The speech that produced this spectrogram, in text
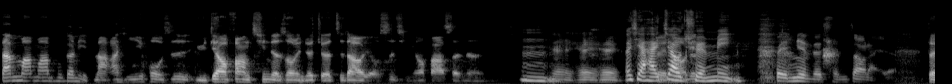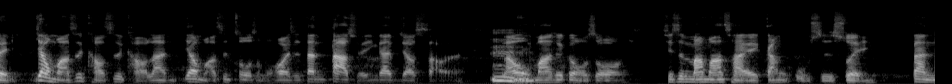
当妈妈不跟你拉黑或是语调放轻的时候，你就觉得知道有事情要发生了。嗯，嘿嘿嘿，而且还叫全名，被念的称召来了。对，要么是考试考烂，要么是做什么坏事，但大学应该比较少了。嗯、然后我妈就跟我说，其实妈妈才刚五十岁，但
